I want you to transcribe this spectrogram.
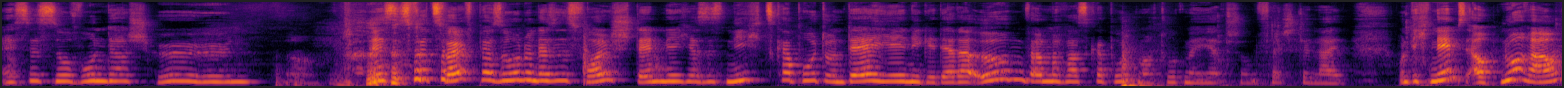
es ist so wunderschön. Ja. Es ist für zwölf Personen und es ist vollständig. Es ist nichts kaputt und derjenige, der da irgendwann mal was kaputt macht, tut mir jetzt schon feste leid. Und ich nehme es auch nur raus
